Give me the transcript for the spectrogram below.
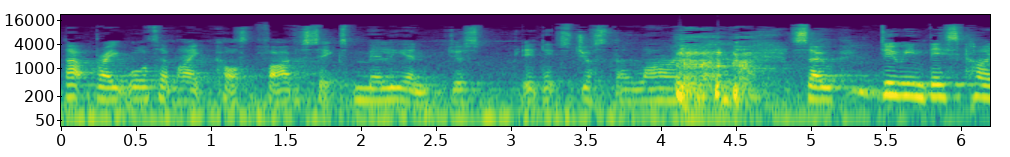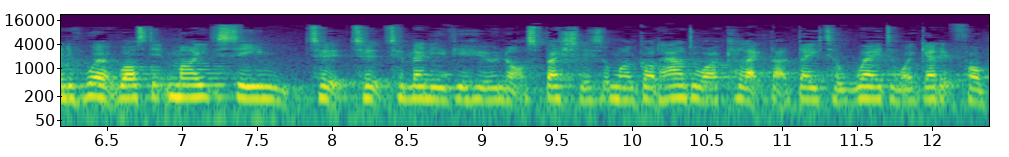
That breakwater might cost five or six million just it's just a line. so doing this kind of work, whilst it might seem to, to, to many of you who are not specialists, oh my God, how do I collect that data? Where do I get it from?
